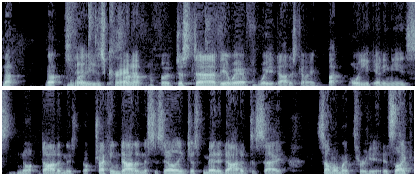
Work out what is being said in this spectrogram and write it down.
No, no, it's Yeah, you just create up. But just uh, be aware of where your data's going. But all you're getting is not data, not tracking data necessarily, just metadata to say someone went through here. It's like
